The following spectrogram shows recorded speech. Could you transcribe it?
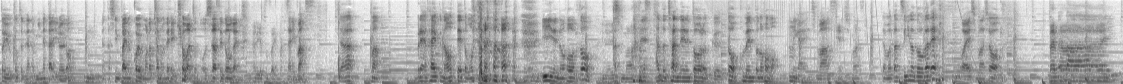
ということでなんかみんなからいろいろうん。なんか心配の声をもらったので今日はちょっとお知らせ動画にありがとうございます。なります。じゃあまあブレン早く治ってと思ったら いいねの方と、お願いします、ね、あとチャンネル登録とコメントの方もお願いします、お願いします。じゃあまた次の動画でお会いしましょう。バイババイバイイ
